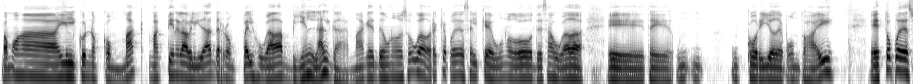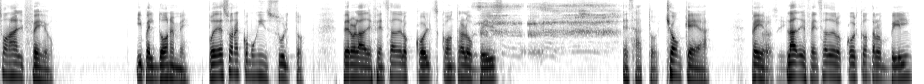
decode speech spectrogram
vamos a irnos con Mac. Mac tiene la habilidad de romper jugadas bien largas. Mac es de uno de esos jugadores que puede ser que uno o dos de esas jugadas eh, te un- un corillo de puntos ahí. Esto puede sonar feo. Y perdónenme, puede sonar como un insulto. Pero la defensa de los Colts contra los Bills. Exacto, chonquea. Pero sí. la defensa de los Colts contra los Bills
